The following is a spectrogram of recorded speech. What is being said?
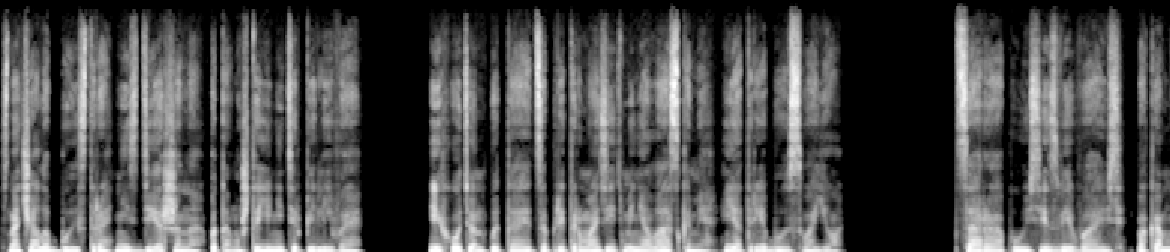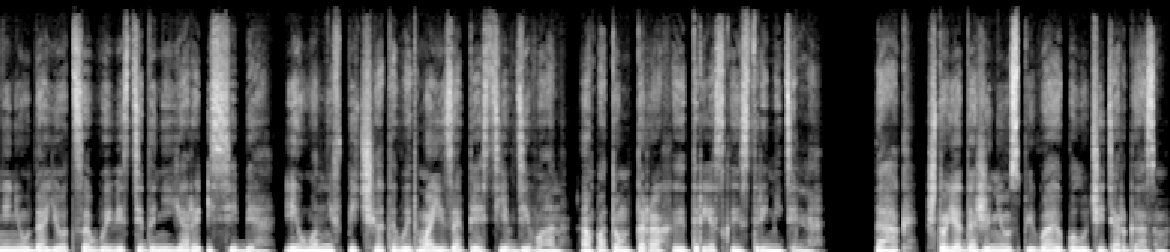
Сначала быстро, не сдержанно, потому что я нетерпеливая. И хоть он пытается притормозить меня ласками, я требую свое. Царапаюсь, извиваюсь, пока мне не удается вывести Данияра из себя, и он не впечатывает мои запястья в диван, а потом трахает резко и стремительно. Так, что я даже не успеваю получить оргазм.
